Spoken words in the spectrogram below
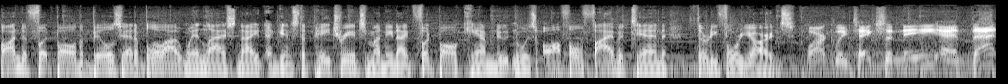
On to football. The Bills had a blowout win last night against the Patriots. Monday Night Football. Cam Newton was awful. 5 of 10, 34 yards. Barkley takes a knee, and that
